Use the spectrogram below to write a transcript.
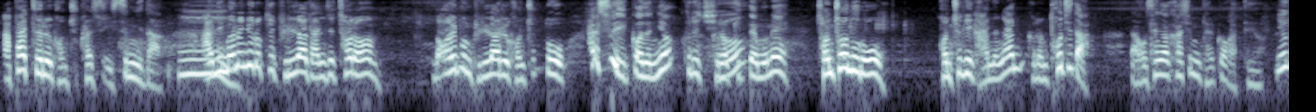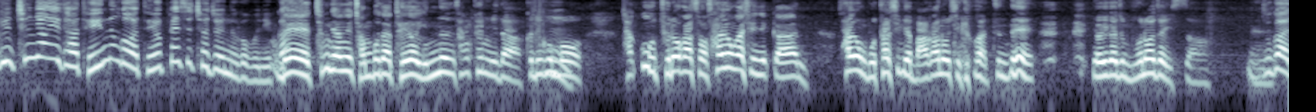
아파트를 건축할 수 있습니다. 음. 아니면은 이렇게 빌라 단지처럼 넓은 빌라를 건축도 할 수 있거든요. 그렇죠. 그렇기 때문에 전천후로 건축이 가능한 그런 토지다라고 생각하시면 될 것 같아요. 여긴 측량이 다 돼 있는 것 같아요. 펜스 쳐져 있는 거 보니까. 네, 측량이 전부 다 되어 있는 상태입니다. 그리고 음. 뭐 자꾸 들어가서 사용하시니까 사용 못 하시게 막아 놓으신 것 같은데 여기가 좀 무너져 있어. 누가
